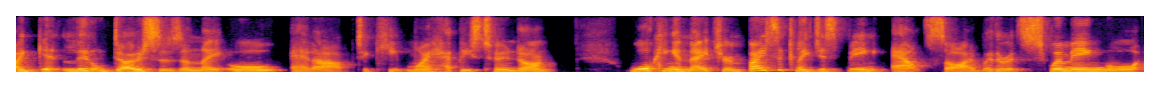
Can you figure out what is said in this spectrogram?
I get little doses and they all add up to keep my happies turned on. Walking in nature and basically just being outside, whether it's swimming or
